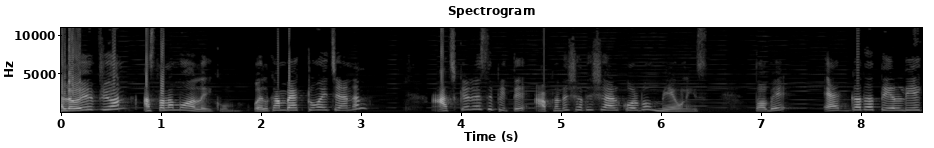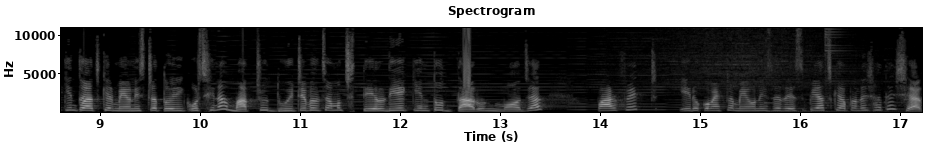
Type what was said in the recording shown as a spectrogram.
হ্যালো এভরিওয়ান আসসালামু আলাইকুম। Welcome back to my channel আজকের রেসিপিতে আপনাদের সাথে শেয়ার করব মেয়োনিজ তবে এক গাদা তেল দিয়ে কিন্তু আজকের মেয়োনিজটা তৈরি করছি না, মাত্র দুই টেবিল চামচ তেল দিয়ে কিন্তু দারুণ মজার পারফেক্ট এরকম একটা মেয়োনিজের রেসিপি আজকে আপনাদের সাথে শেয়ার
